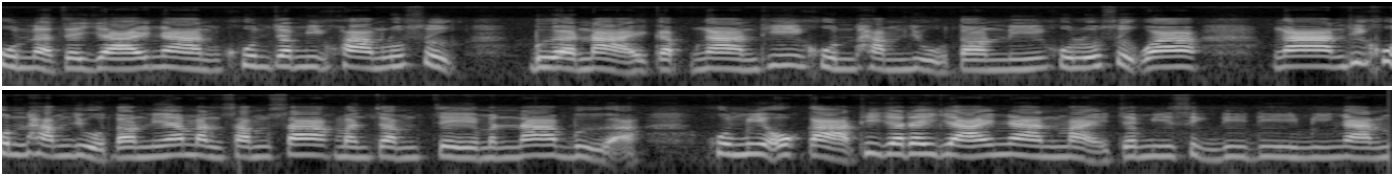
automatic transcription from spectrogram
คุณอะจะย้ายงาน คุณจะมีความรู้สึกเบื่อหน่ายกับงานที่คุณทำอยู่ตอนนี้ คุณรู้สึกว่างานที่คุณทำอยู่ตอนนี้มันซ้ำซากมันจำเจมันน่าเบื่อ คุณมีโอกาสที่จะได้ย้ายงานใหม่ จะมีสิ่งดีๆ มีงานใ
